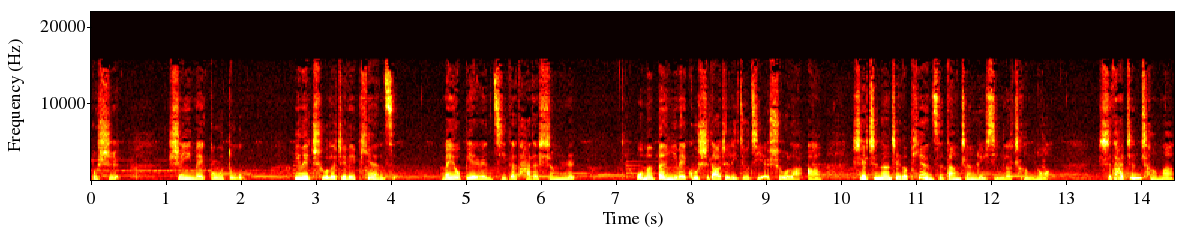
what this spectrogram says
不是，是因为孤独，因为除了这位骗子，没有别人记得他的生日。我们本以为故事到这里就结束了啊。谁知呢？这个骗子当真履行了承诺，是他真诚吗？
